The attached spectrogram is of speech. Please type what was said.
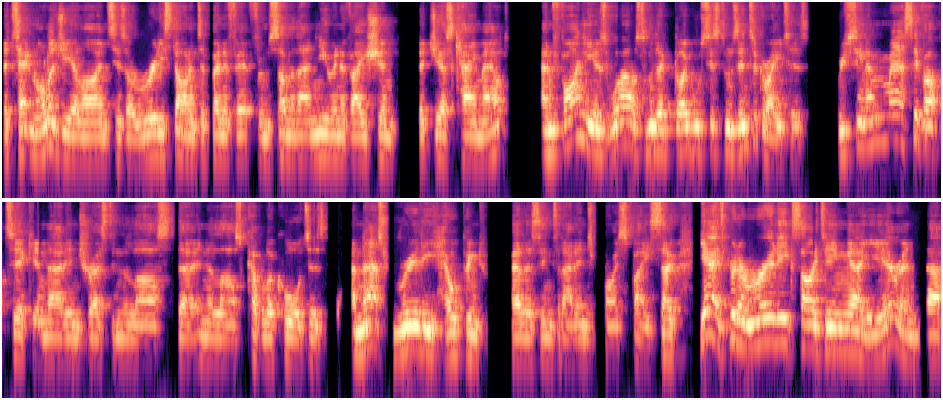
the technology alliances are really starting to benefit from some of that new innovation that just came out. And finally, as well, some of the global systems integrators. We've seen a massive uptick in that interest in the last uh, in the last couple of quarters, and that's really helping to us into that enterprise space. So yeah, it's been a really exciting uh, year, and uh,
